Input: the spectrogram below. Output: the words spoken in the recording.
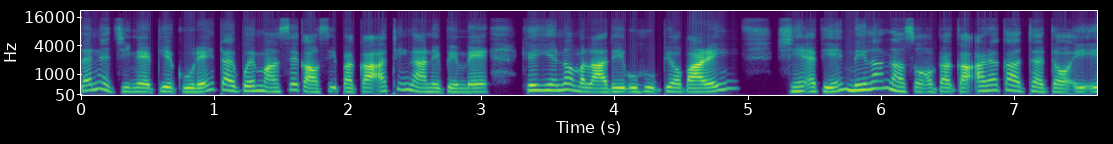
လက်နက်ကြီးနဲ့ပစ်ကူတဲ့တိုက်ပွဲမှာစစ်ကောင်စီဘက်ကအထိနာနေပေမဲ့ရရင်တော့မလာသေးဘူးဟုပြောပါတယ်။ရင်းအပြင်မေလနောက်ဆုံးအပတ်ကအာရကတပ်တော် AA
